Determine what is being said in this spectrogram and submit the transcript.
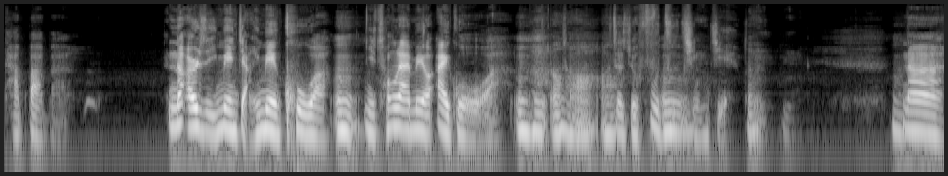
他爸爸，那儿子一面讲一面哭啊。嗯，你从来没有爱过我啊。嗯哼，哦，这就父子情结。嗯嗯，那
